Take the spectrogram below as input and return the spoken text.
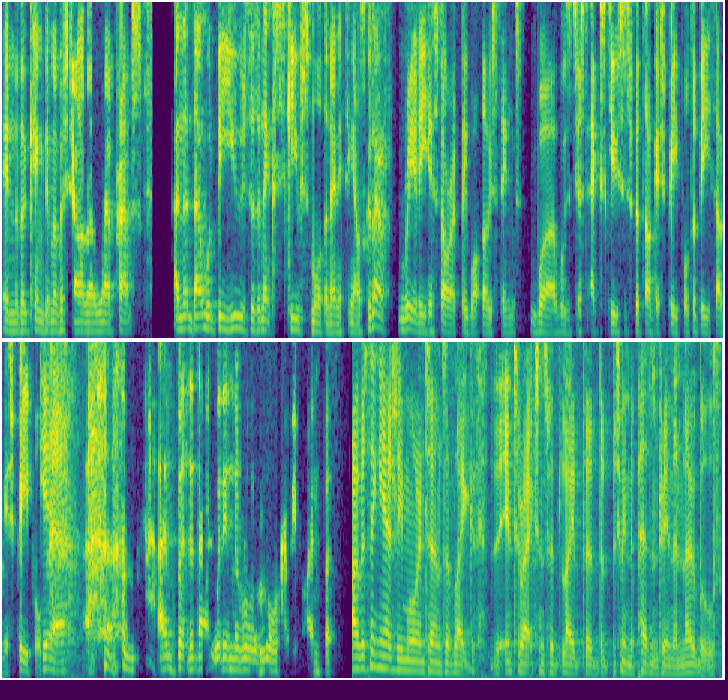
in the kingdom of Ashala, where perhaps and that that would be used as an excuse more than anything else because that's really historically what those things were was just excuses for thuggish people to be thuggish people yeah um, and, but that, that, within the rule of law could be fine but i was thinking actually more in terms of like the interactions with like the, the between the peasantry and the nobles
